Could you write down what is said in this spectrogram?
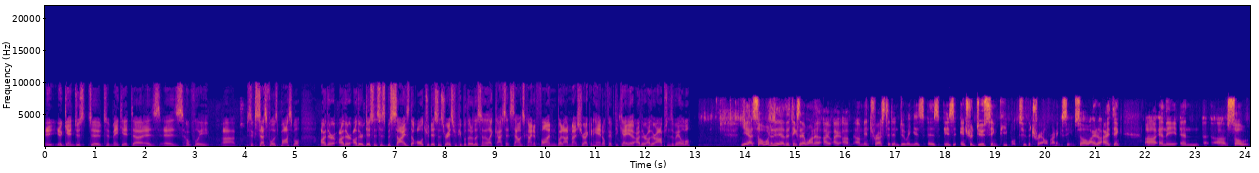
uh, again, just to, to make it uh, as as hopefully successful as possible. Are there are there other distances besides the ultra distance race for people that are listening? They're like, gosh, that sounds kind of fun, but I'm not sure I can handle 50k. Are there other options available? Yeah. So one of the other things that I want to, I, I, um, I'm interested in doing is is is introducing people to the trail running scene. So I, I think, uh, and the and uh, so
